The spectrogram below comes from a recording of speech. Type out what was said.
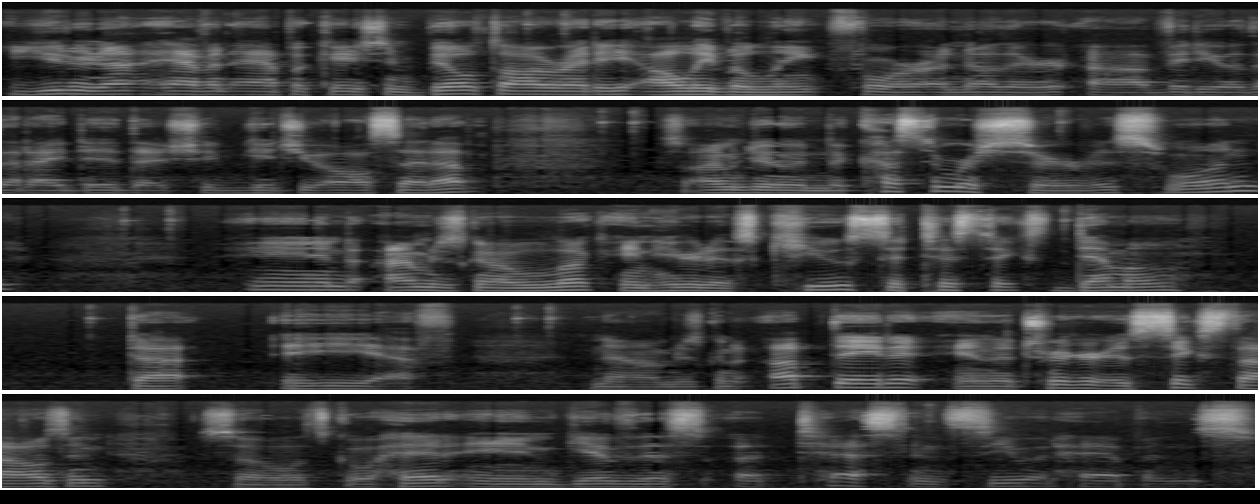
you do not have an application built already, I'll leave a link for another uh, video that I did that should get you all set up. So I'm doing the customer service one and I'm just going to look and here it is Cue statistics demo.aef. Now I'm just going to update it and the trigger is 6000. So let's go ahead and give this a test and see what happens.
